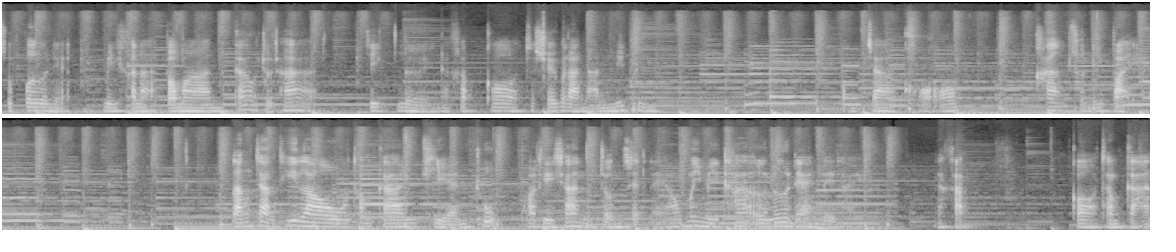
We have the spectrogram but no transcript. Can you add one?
ซูเปอร์เนี่ยมีขนาดประมาณ 9.5 จิกเลยนะครับ ก็จะใช้เวลานานนิดนึงผมจะขอข้ามส่วนนี้ไป หลังจากที่เราทำการเขียนทุก partition จนเสร็จแล้วไม่มีค่า error แดงใดๆนะครับ ก็ทำการ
